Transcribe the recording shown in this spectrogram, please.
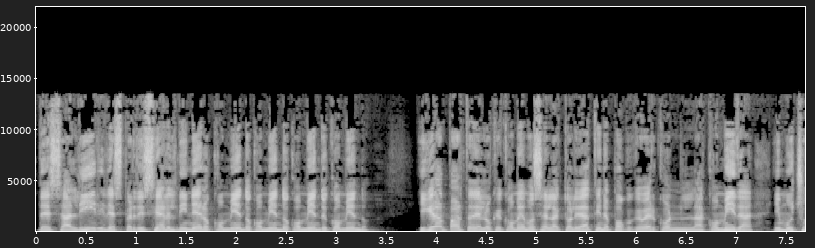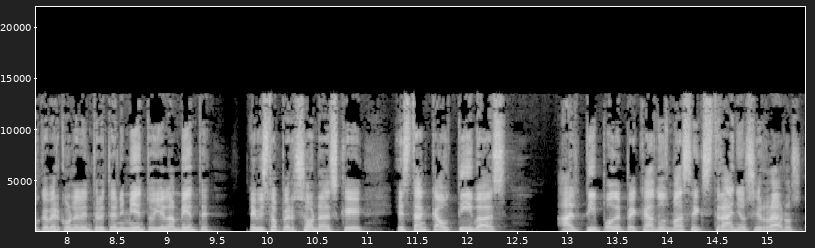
de salir y desperdiciar el dinero comiendo, comiendo, comiendo y comiendo. Y gran parte de lo que comemos en la actualidad tiene poco que ver con la comida y mucho que ver con el entretenimiento y el ambiente. He visto personas que están cautivas al tipo de pecados más extraños y raros.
